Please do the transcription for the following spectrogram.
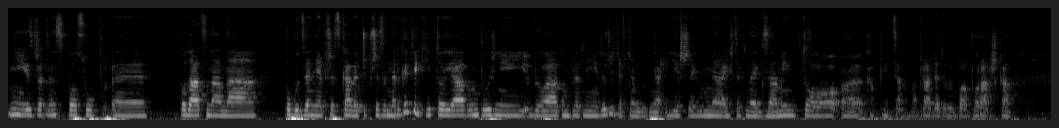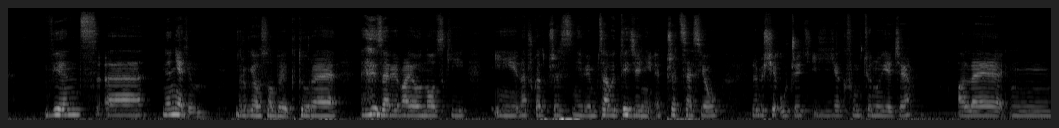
nie jest w żaden sposób e, podatna na pobudzenie przez kawę czy przez energetyki, to ja bym później była kompletnie nie do życia w ciągu dnia. I jeszcze jakbym miała iść tak na egzamin, to e, kaplica. Naprawdę to by była porażka. Więc e, no nie wiem, drogie osoby, które zarywają nocki i na przykład przez, nie wiem, cały tydzień przed sesją, żeby się uczyć i jak funkcjonujecie, ale mm,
